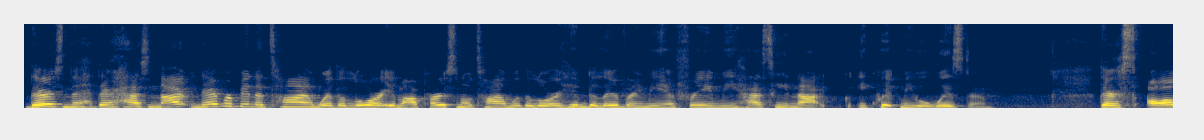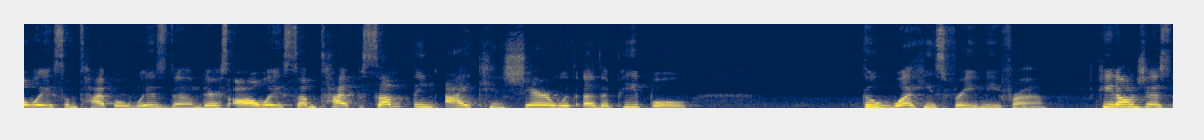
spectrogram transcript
There's ne- there has not never been a time where the Lord, in my personal time with the Lord, Him delivering me and freeing me, has He not equipped me with wisdom. There's always some type of wisdom. There's always some type something I can share with other people through what He's freed me from. He don't just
